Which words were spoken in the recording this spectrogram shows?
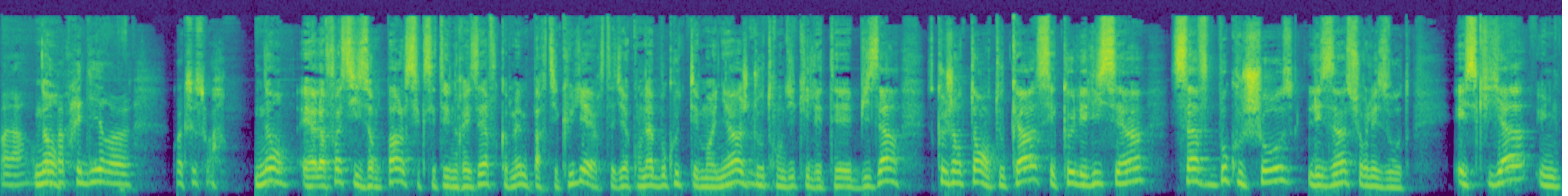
Voilà, on ne peut pas prédire euh, quoi que ce soit. Non, et à la fois s'ils en parlent, c'est que c'était une réserve quand même particulière. C'est-à-dire qu'on a beaucoup de témoignages, mm. d'autres ont dit qu'il était bizarre. Ce que j'entends en tout cas, c'est que les lycéens savent beaucoup de choses les uns sur les autres. Est-ce qu'il y a une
